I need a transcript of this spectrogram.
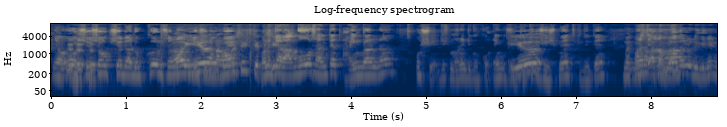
nya oh si sok si dadukeun Oh soalnya iya, naon sih, si- carago santet aing Belanda oh shit dis mana juga goreng gitu Iya. si Smith gitu kan masa kata Belanda lu diginiin.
